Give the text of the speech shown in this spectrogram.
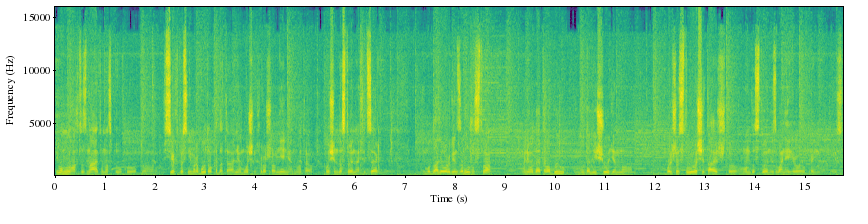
его много кто знает у нас по полку. То все, кто с ним работал когда-то, о нем очень хорошего мнения. Но это очень достойный офицер. Ему дали орден за мужество. У него до этого был. Ему дали еще один, но большинство считают, что он достойный звания Героя Украины. То есть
